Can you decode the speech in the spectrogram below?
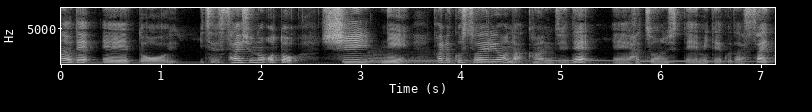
なので、えっ、ー、と、最初の音、しに軽く添えるような感じで、えー、発音してみてください。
